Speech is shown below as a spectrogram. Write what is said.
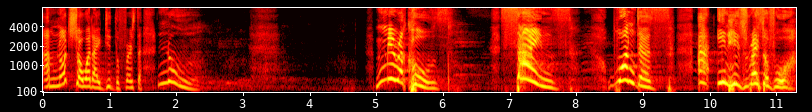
I'm not sure what I did the first time. No. Miracles, signs, wonders are in his reservoir.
